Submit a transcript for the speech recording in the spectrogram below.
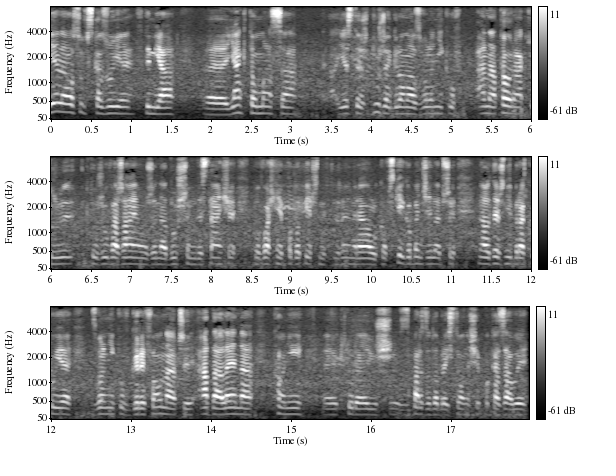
wiele osób wskazuje, w tym ja, e, Young Thomasa. Jest też duże grono zwolenników Anatora, którzy, którzy uważają, że na dłuższym dystansie to właśnie podopieczny trenera Olkowskiego będzie lepszy, no ale też nie brakuje zwolenników Gryfona czy Adalena, koni, e, które już z bardzo dobrej strony się pokazały.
